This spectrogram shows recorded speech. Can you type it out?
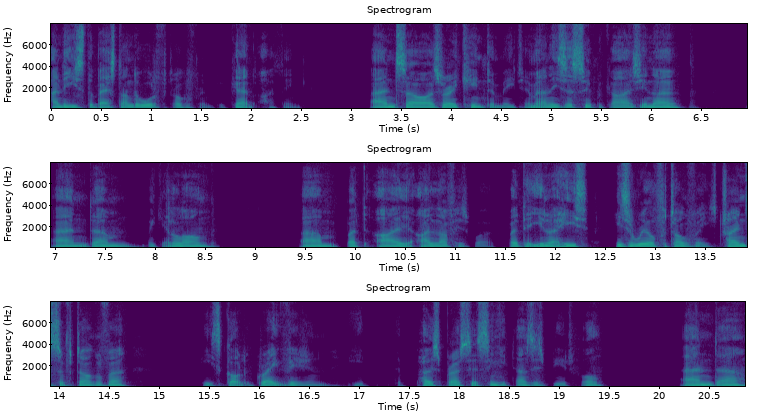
and he's the best underwater photographer in Phuket, I think. And so I was very keen to meet him, and he's a super guy, as you know, and um, we get along. Um, but I, I love his work. But you know, he's he's a real photographer. He's trained as a photographer. He's got great vision. He the post processing he does is beautiful. And uh,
